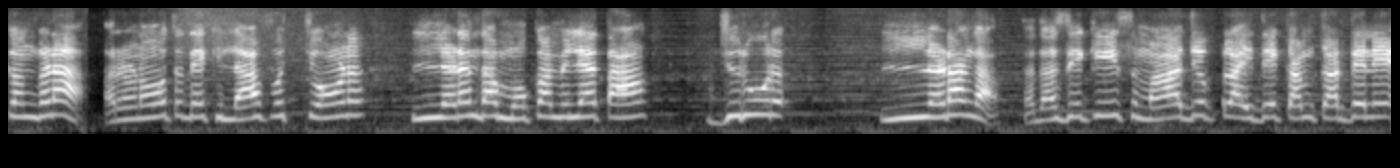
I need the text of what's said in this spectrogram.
ਕੰਗਣਾ ਰਣੌਤ ਦੇ ਖਿਲਾਫ ਚੋਣ ਲੜਨ ਦਾ ਮੌਕਾ ਮਿਲਿਆ ਤਾਂ ਜ਼ਰੂਰ ਲੜਾਂਗਾ। ਤਾਂ ਦੱਸਦੇ ਕਿ ਸਮਾਜ ਭਲਾਈ ਦੇ ਕੰਮ ਕਰਦੇ ਨੇ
